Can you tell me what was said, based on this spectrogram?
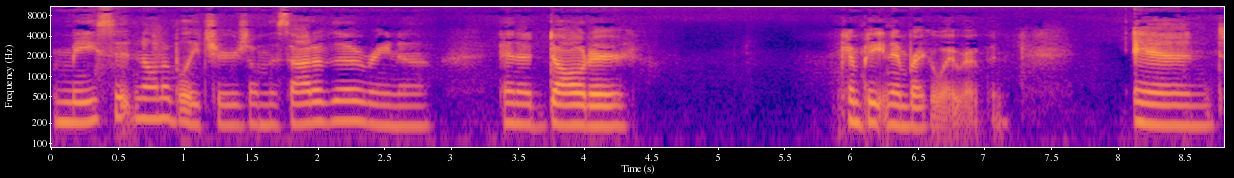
me sitting on a bleachers on the side of the arena and a daughter competing in breakaway roping. And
